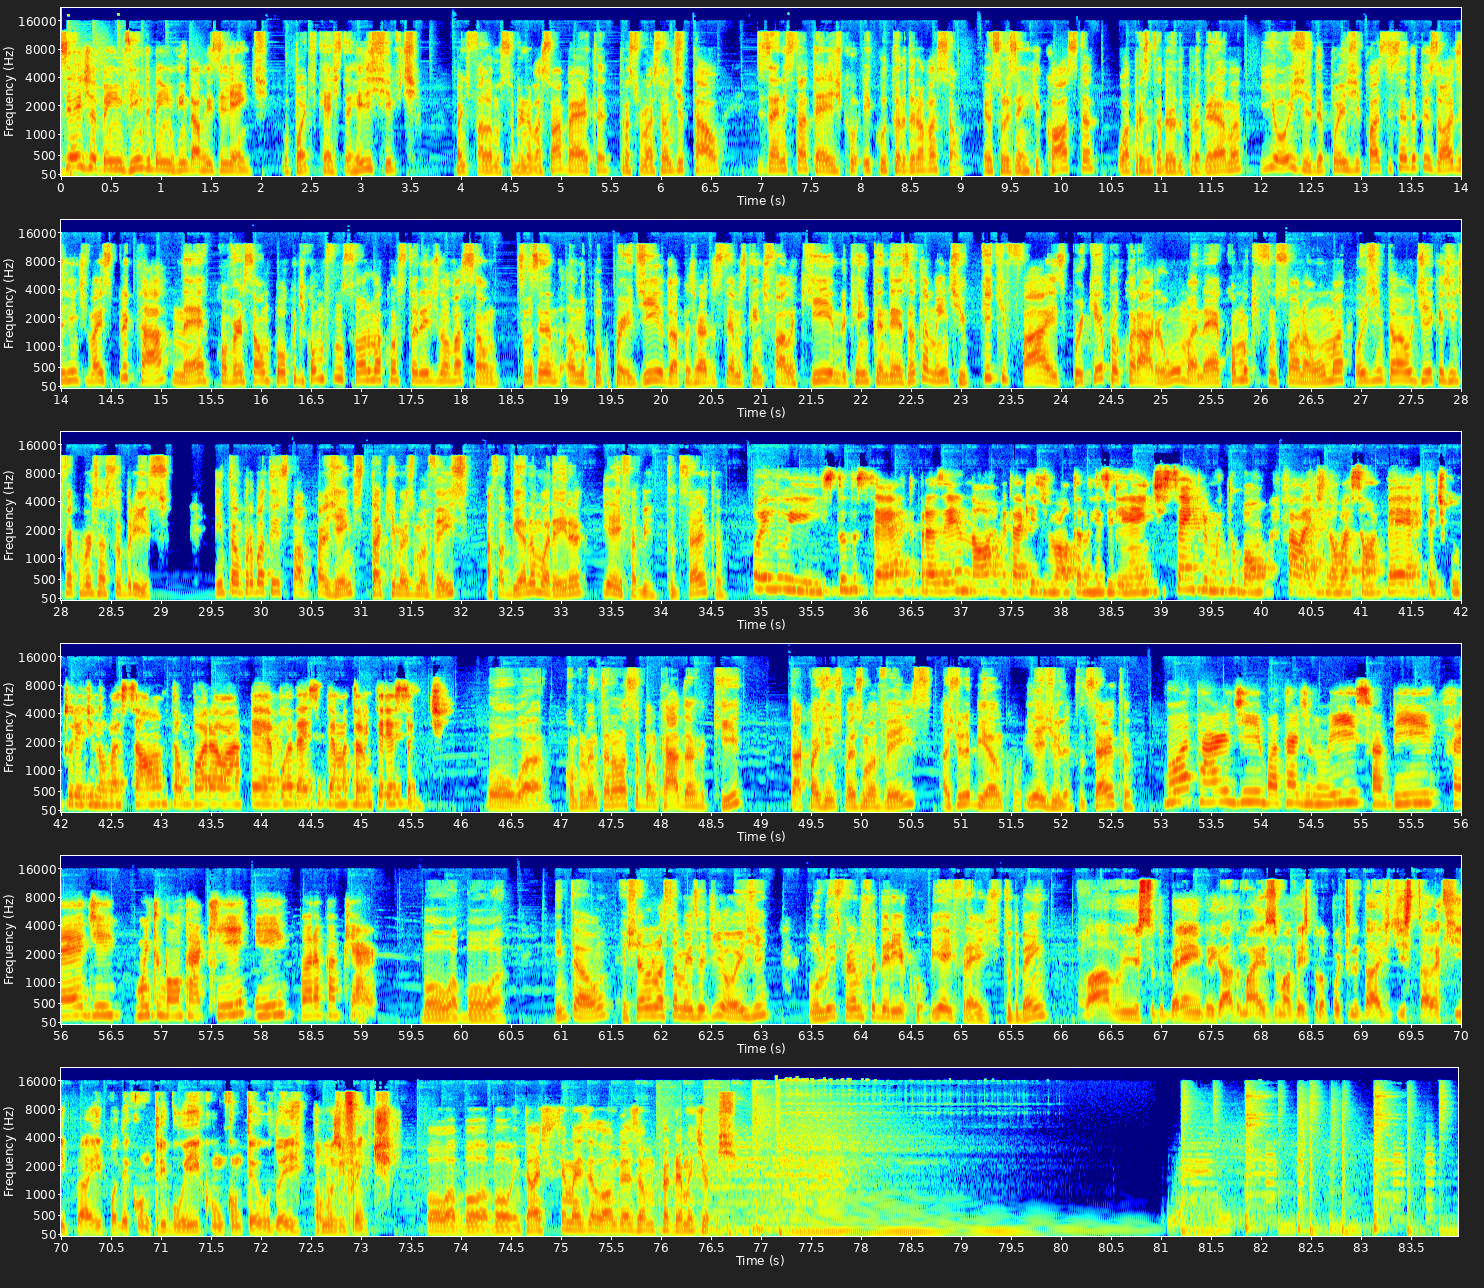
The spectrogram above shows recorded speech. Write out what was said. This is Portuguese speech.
Seja bem-vindo e bem-vinda ao Resiliente, o podcast da ResiShift, onde falamos sobre inovação aberta, transformação digital design estratégico e cultura da inovação. Eu sou Luiz Henrique Costa, o apresentador do programa, e hoje, depois de quase 60 episódios, a gente vai explicar, né, conversar um pouco de como funciona uma consultoria de inovação. Se você anda um pouco perdido, apesar dos temas que a gente fala aqui, quer entender exatamente o que que faz, por que procurar uma, né, como que funciona uma, hoje então é o dia que a gente vai conversar sobre isso. Então, para bater esse papo com a gente, tá aqui mais uma vez a Fabiana Moreira. E aí, Fabi, tudo certo? Oi, Luiz, tudo certo? Prazer enorme estar aqui de volta no Resiliente. Sempre muito bom falar de inovação aberta, de cultura de inovação. Então, bora lá é, abordar esse tema tão interessante. Boa! Complementando a nossa bancada aqui, tá com a gente mais uma vez a Júlia Bianco. E aí, Júlia, tudo certo? Boa tarde, boa tarde, Luiz, Fabi, Fred. Muito bom estar aqui e bora papear. Boa, boa. Então, fechando a nossa mesa de hoje, o Luiz Fernando Frederico. E aí, Fred, tudo bem? Olá, Luiz, tudo bem? Obrigado mais uma vez pela oportunidade de estar aqui para poder contribuir com o conteúdo aí. Vamos em frente. Boa, boa, boa. Então acho que sem mais delongas, vamos pro programa de hoje.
